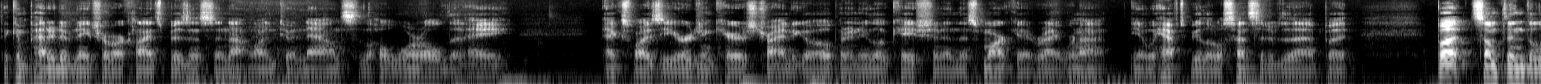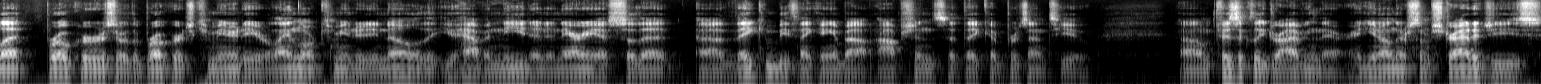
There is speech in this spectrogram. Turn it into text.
the competitive nature of our client's business and not wanting to announce to the whole world that hey XYZ urgent care is trying to go open a new location in this market, right? We're not, you know, we have to be a little sensitive to that, but but something to let brokers or the brokerage community or landlord community know that you have a need in an area so that uh, they can be thinking about options that they could present to you um, physically driving there you know and there's some strategies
